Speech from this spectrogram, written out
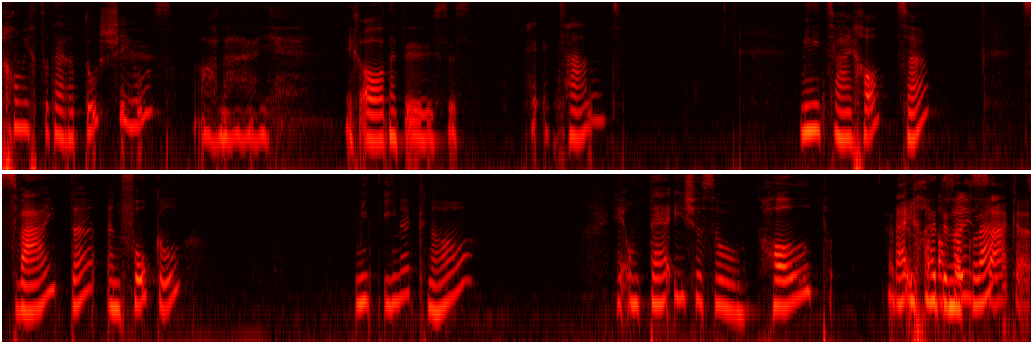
da komme ich zu dieser Dusche aus. Ach nein, ich ahne Böses. Hey, jetzt haben meine zwei Katzen das zweite ein Vogel mit reingenommen. Hey, und der ist ja so halb. Hat, Nein, ich hat was er noch gelebt? sagen?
